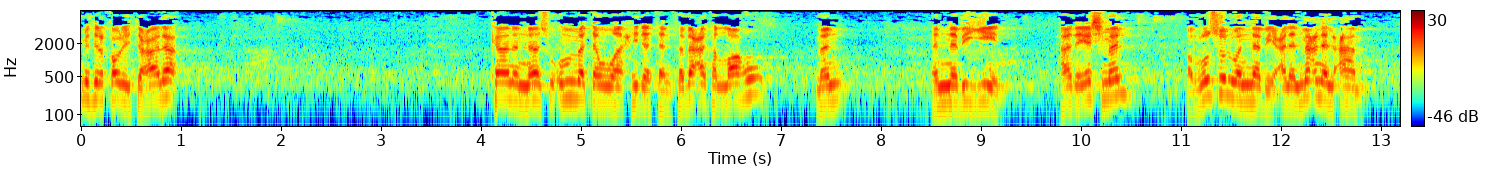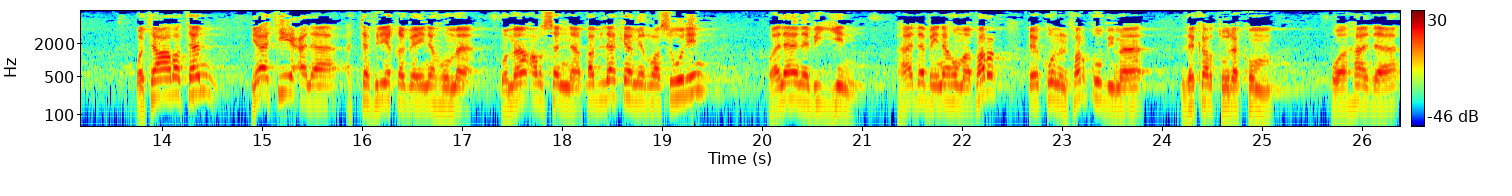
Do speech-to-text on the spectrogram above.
مثل قوله تعالى كان الناس أمة واحدة فبعث الله من؟ النبيين. هذا يشمل الرسل والنبي على المعنى العام وتارة يأتي على التفريق بينهما وما أرسلنا قبلك من رسول ولا نبي. هذا بينهما فرق فيكون الفرق بما ذكرت لكم. وهذا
